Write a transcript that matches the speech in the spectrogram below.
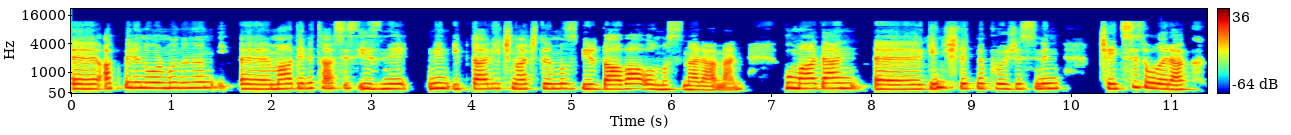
e, Akbelen Ormanı'nın e, madeni tahsis izninin iptali için açtığımız bir dava olmasına rağmen bu maden e, genişletme projesinin çetsiz olarak,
